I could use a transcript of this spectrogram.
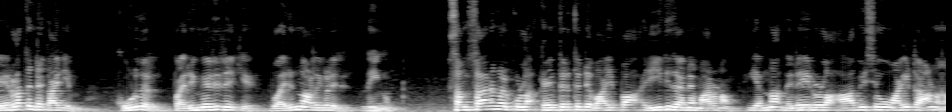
കേരളത്തിന്റെ കാര്യം കൂടുതൽ പരുങ്ങലിലേക്ക് വരുന്ന ആളുകളിൽ നീങ്ങും. സംസ്ഥാനങ്ങൾക്കുള്ള കേന്ദ്രത്തിന്റെ വായ്പ രീതി തന്നെ മാറണം എന്ന നിലയിലുള്ള ആവശ്യവുമായിട്ടാണ്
